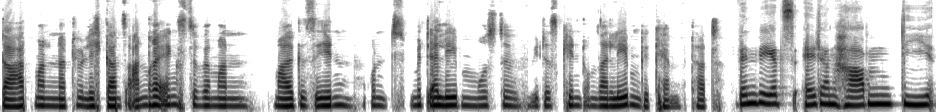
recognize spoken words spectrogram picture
da hat man natürlich ganz andere Ängste, wenn man mal gesehen und miterleben musste, wie das Kind um sein Leben gekämpft hat. Wenn wir jetzt Eltern haben, die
